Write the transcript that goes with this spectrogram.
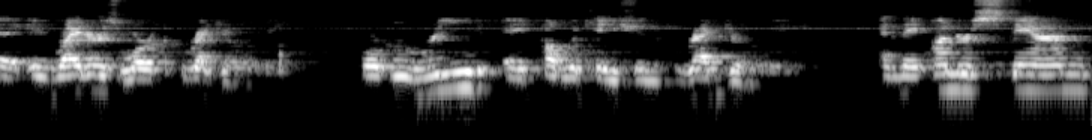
a, a writer's work regularly, or who read a publication regularly, and they understand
